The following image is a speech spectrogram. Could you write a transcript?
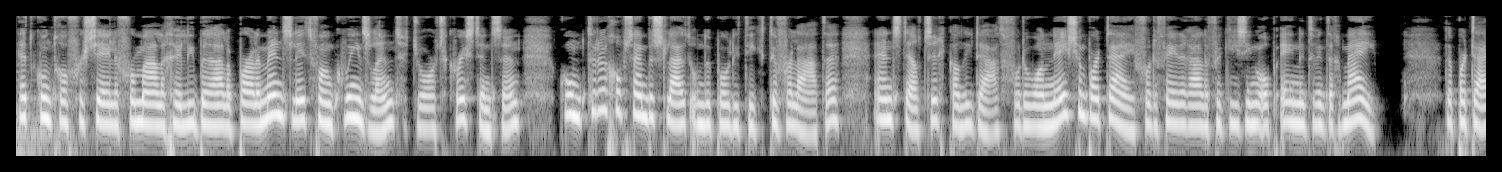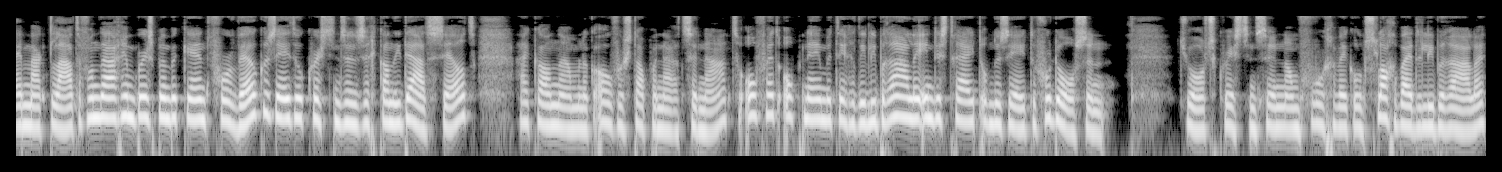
Het controversiële voormalige liberale parlementslid van Queensland, George Christensen, komt terug op zijn besluit om de politiek te verlaten en stelt zich kandidaat voor de One Nation Partij voor de federale verkiezingen op 21 mei. De partij maakt later vandaag in Brisbane bekend voor welke zetel Christensen zich kandidaat stelt. Hij kan namelijk overstappen naar het Senaat of het opnemen tegen de Liberalen in de strijd om de zetel voor Dawson. George Christensen nam vorige week ontslag bij de Liberalen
